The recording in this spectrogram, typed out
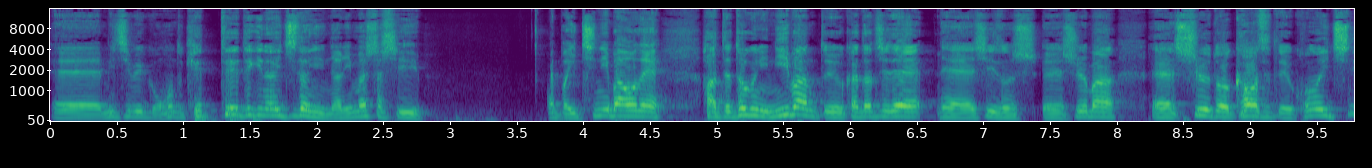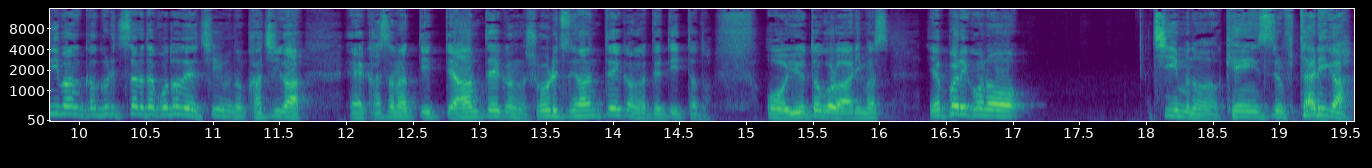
えー、導く本当決定的な一打になりましたし、やっぱ1、2番をね、張って、特に2番という形で、えー、シーズン、えー、終盤、えー、シュートをかわせという、この1、2番確立されたことで、チームの勝ちが、えー、重なっていって、安定感が、勝率に安定感が出ていったというところはあります。やっぱりこの、チームの牽引する二人が、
